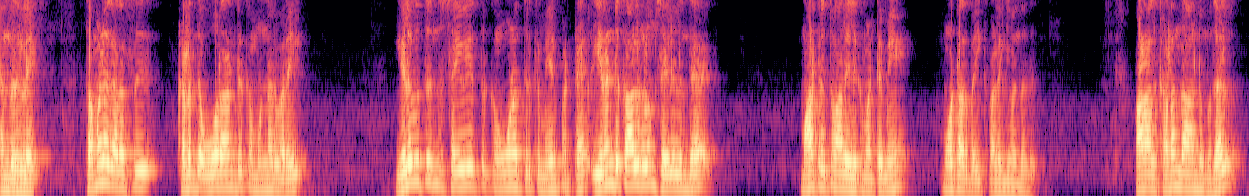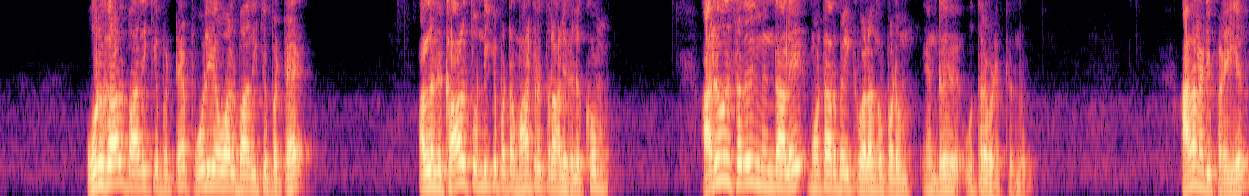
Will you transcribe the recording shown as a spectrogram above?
நண்பர்களே தமிழக அரசு கடந்த ஓராண்டுக்கு முன்னர் வரை எழுபத்தஞ்சு சதவீதத்துக்கு ஊனத்திற்கு மேற்பட்ட இரண்டு கால்களும் செயலிழந்த மாற்றுத்திறனாளிகளுக்கு மட்டுமே மோட்டார் பைக் வழங்கி வந்தது. ஆனால் கடந்த ஆண்டு முதல் ஒரு கால் பாதிக்கப்பட்ட போலியோவால் பாதிக்கப்பட்ட அல்லது கால் துண்டிக்கப்பட்ட மாற்றுத்திறனாளிகளுக்கும் அறுபது சதவீதம் இருந்தாலே மோட்டார் பைக் வழங்கப்படும் என்று உத்தரவிட்டிருந்தது. அதன் அடிப்படையில்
